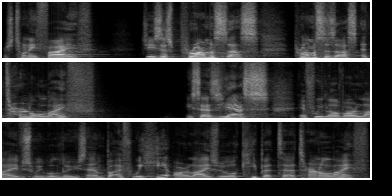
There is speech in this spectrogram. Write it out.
Verse 25, Jesus promises us, promises us eternal life. He says, Yes, if we love our lives, we will lose them, but if we hate our lives, we will keep it to eternal life.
